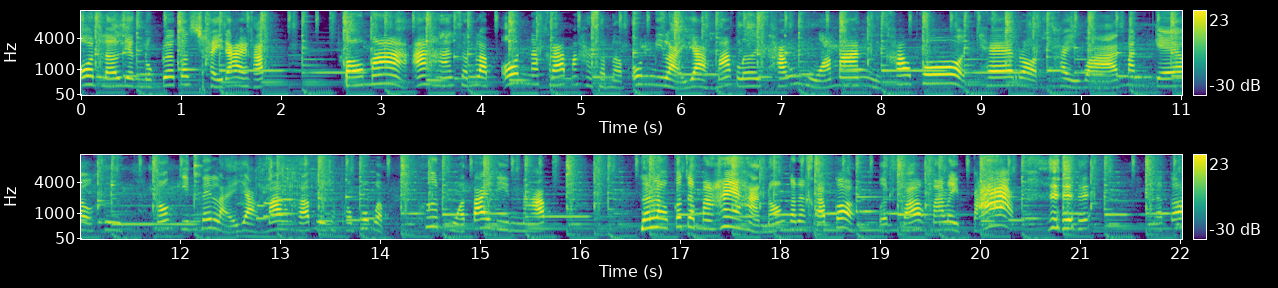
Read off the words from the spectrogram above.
อ้นแล้วเลี้ยงนกด้วยก็ใช้ได้ครับ ต่อมาอาหารสำหรับอ้นนะครับ อาหารสำหรับอ้นมีหลายอย่างมากเลย ทั้งหัวมันข้าวโพด แครอทไข่หวาน มันแก้วคือ น้องกินได้หลายอย่างมากนะครับ โดยเฉพาะพวกแบบพืชหัวใต้ดินนะครับ แล้วเราก็จะมาให้อาหารน้องกันนะครับ ก็เปิดฟ้าออกมาเลยป้าบแล้วก็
